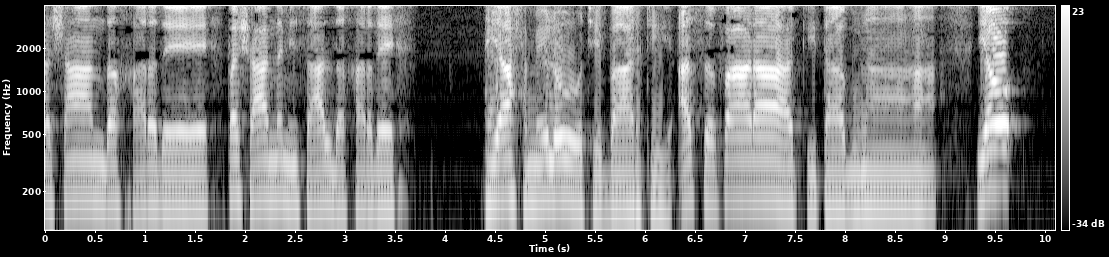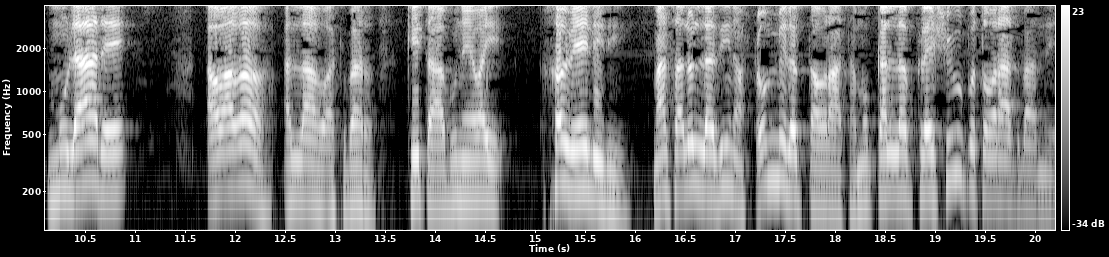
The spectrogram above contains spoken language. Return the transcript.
پشان د خر دے پشان د مثال د خر دے یحملو چې بار کی اسفارا کتابنا یو مولا دے او هغه الله اکبر کتابونه وای خو ویل دي مثل الذين حملوا التوراة مکلف کړي شو په تورات باندې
